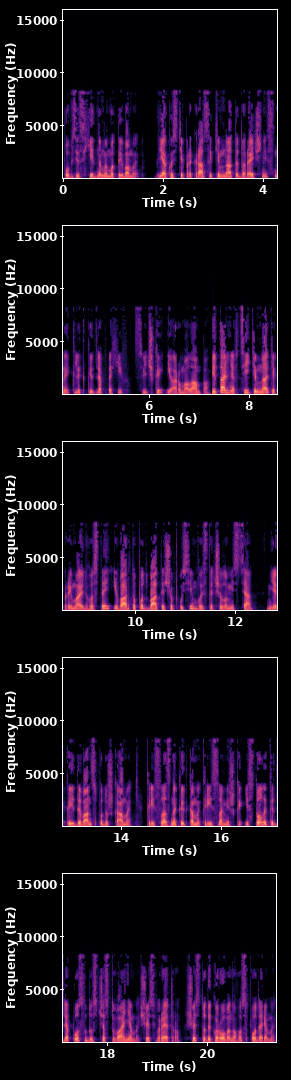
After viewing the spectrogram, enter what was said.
повзі східними мотивами. В якості прикраси кімнати доречні сни, клітки для птахів, свічки і аромалампа. Вітальня в цій кімнаті приймають гостей і варто подбати, щоб усім вистачило місця. М'який диван з подушками, крісла з накидками, крісла, мішки і столики для посуду з частуваннями, щось в ретро, щось додекоровано господарями,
